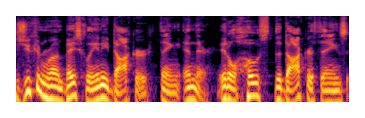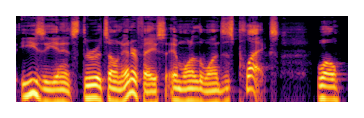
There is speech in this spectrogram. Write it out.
is you can run basically any Docker thing in there. It'll host the Docker things easy and it's through its own interface. And one of the ones is Plex. Well,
